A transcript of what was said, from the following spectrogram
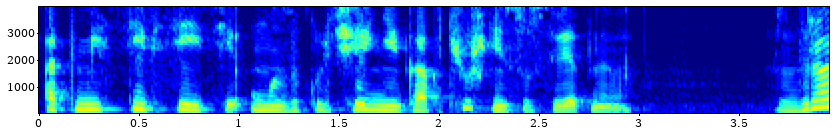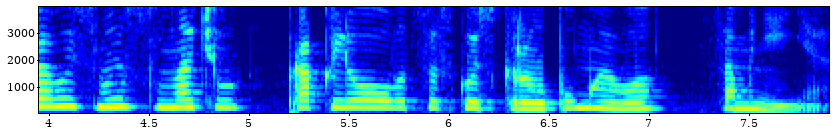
отмести все эти умозаключения как чушь несусветную – Здравый смысл начал проклевываться сквозь скорлупу моего сомнения.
